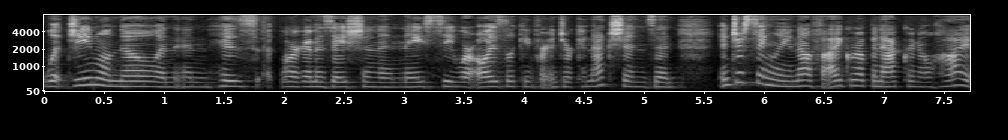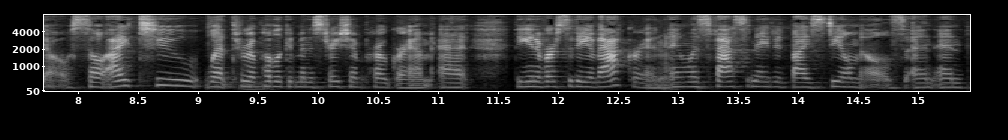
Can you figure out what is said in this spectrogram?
what Gene will know and, and his organization and NACCE, we're always looking for interconnections. And interestingly enough, I grew up in Akron, Ohio. So I too went through a mm-hmm. public administration program at the University of Akron and was fascinated by steel mills and, and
